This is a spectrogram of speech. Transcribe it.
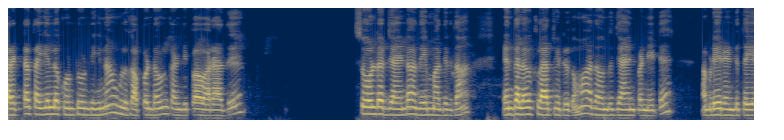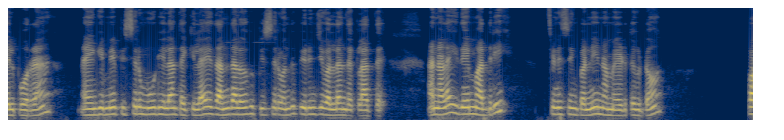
கரெக்டாக தையலில் கொண்டு வந்தீங்கன்னா உங்களுக்கு அப் அண்ட் டவுன் கண்டிப்பாக வராது. ஷோல்டர் ஜாயிண்ட்டும் அதே மாதிரி தான். எந்த அளவுக்கு கிளாத் விட்டுருக்கோமோ அதை வந்து ஜாயின் பண்ணிவிட்டு அப்படியே ரெண்டு தையல் போடுறேன். நான் எங்கேயுமே பிசுறு மூடியெல்லாம் தைக்கல. இது அந்த அளவுக்கு பிசுறு வந்து பிரிஞ்சு வரல இந்த கிளாத்து அதனால் இதே மாதிரி ஃபினிஷிங் பண்ணி நம்ம எடுத்துக்கிட்டோம். இப்போ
